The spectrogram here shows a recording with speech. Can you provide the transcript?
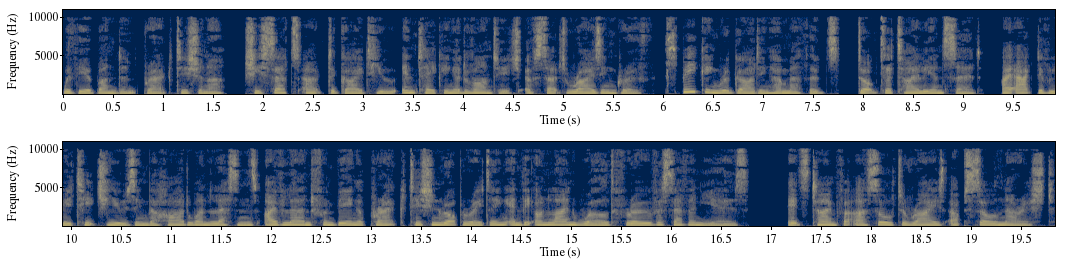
With the abundant practitioner, she sets out to guide you in taking advantage of such rising growth. Speaking regarding her methods, Dr. Tyleon said, I actively teach using the hard-won lessons I've learned from being a practitioner operating in the online world for over seven years. It's time for us all to rise up soul-nourished,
